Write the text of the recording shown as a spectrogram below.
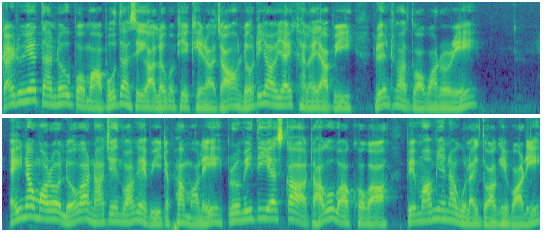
ဂိုင်ရိုရဲ့တန်ထုတ်အပေါ်မှာဘိုးသက်စီကလုံးမဖြစ်ခဲ့တာကြောင့်လောတယောက်ရိုက်ခံလိုက်ရပြီးလွင့်ထွက်သွားပါတော့တယ်။အဲဒီနောက်မှာတော့လောကနာကျင်သွားခဲ့ပြီးတစ်ဖက်မှာလေပရိုမီသီယပ်စ်ကဓာတ်ကိုပါခေါ်ကပင်မောင်းမျက်နှာကိုလိုက်သွားခဲ့ပါတယ်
